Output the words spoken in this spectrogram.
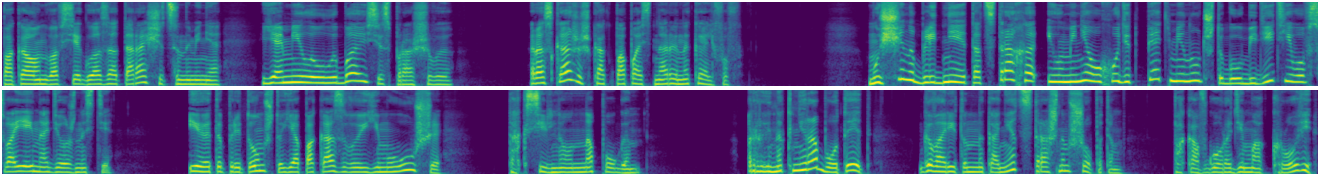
Пока он во все глаза таращится на меня, я мило улыбаюсь и спрашиваю. «Расскажешь, как попасть на рынок эльфов?» Мужчина бледнеет от страха, и у меня уходит пять минут, чтобы убедить его в своей надежности. И это при том, что я показываю ему уши. Так сильно он напуган. «Рынок не работает», говорит он, наконец, страшным шепотом. «Пока в городе маг крови,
